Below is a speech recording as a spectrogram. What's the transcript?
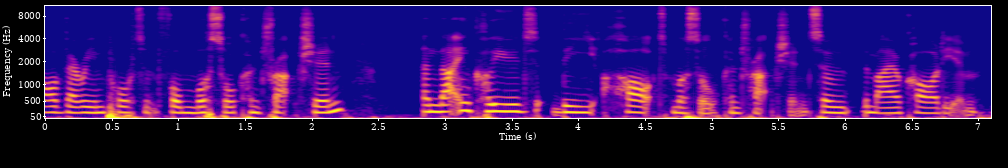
are very important for muscle contraction, and that includes the heart muscle contraction, so the myocardium.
